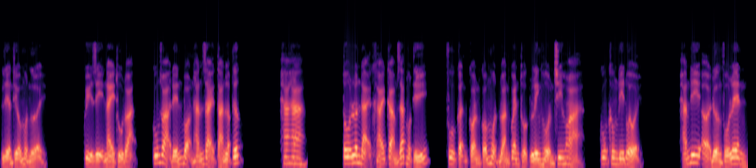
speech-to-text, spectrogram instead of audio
liền thiếu một người. Quỷ dị này thủ đoạn, cũng dọa đến bọn hắn giải tán lập tức. Ha ha. Tô luân đại khái cảm giác một tí, phụ cận còn có một đoàn quen thuộc linh hồn chi hỏa, cũng không đi đuổi. Hắn đi ở đường phố lên,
